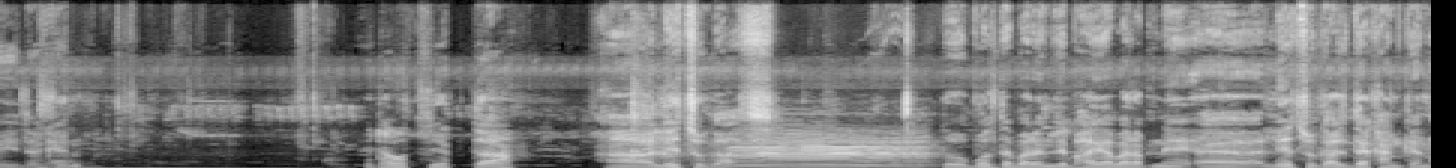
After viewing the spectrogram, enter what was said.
এই দেখেন। এটা হচ্ছে একটা লিচু গাছ। তো বলতে পারেন যে ভাই, আবার আপনি লিচু গাছ দেখান কেন?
